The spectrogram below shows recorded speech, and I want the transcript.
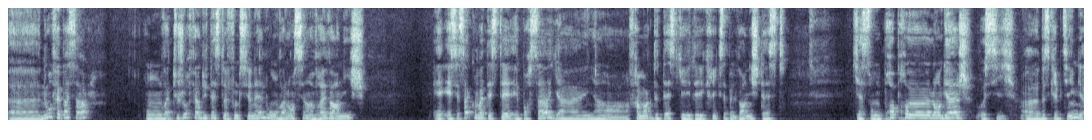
Euh, nous, on fait pas ça on va toujours faire du test fonctionnel où on va lancer un vrai varnish. Et, c'est ça qu'on va tester. Et pour ça, il y a, un framework de test qui a été écrit qui s'appelle Varnish Test, qui a son propre langage aussi de scripting.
